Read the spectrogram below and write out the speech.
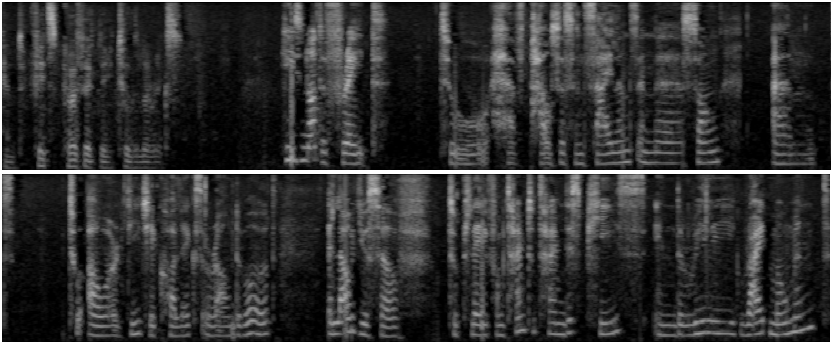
and fits perfectly to the lyrics. He's not afraid to have pauses and silence in the song. And to our DJ colleagues around the world, allow yourself to play from time to time this piece in the really right moment.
